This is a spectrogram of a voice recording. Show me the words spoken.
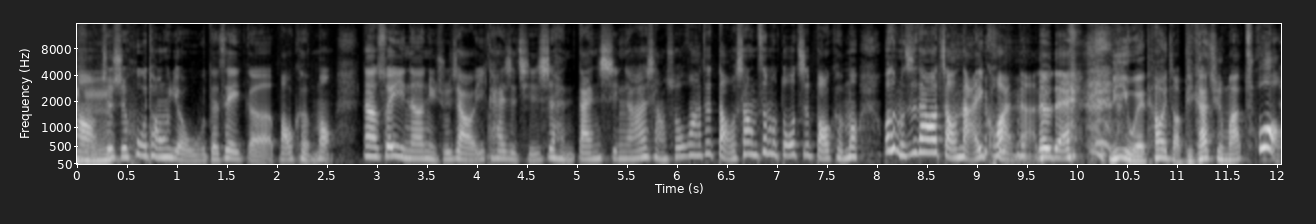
哈、嗯哦，就是互通有无的这个宝可梦。那所以呢，女主角一开始其实是很担心啊。想说哇，这岛上这么多只宝可梦，我怎么知道要找哪一款呢、啊？对不对？你以为他会找皮卡丘吗？错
